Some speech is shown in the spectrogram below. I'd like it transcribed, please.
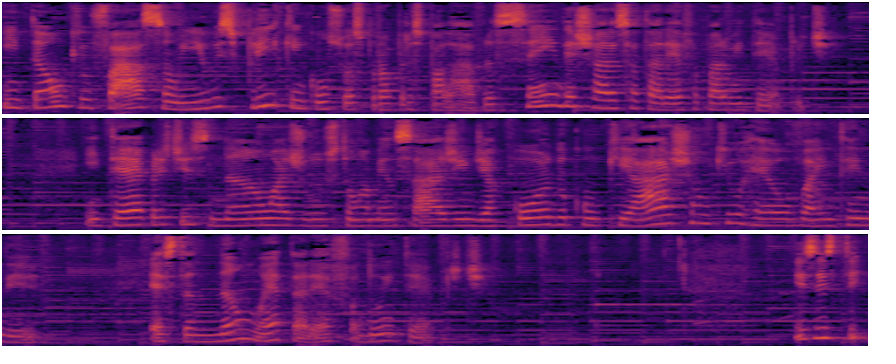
então, que o façam e o expliquem com suas próprias palavras, sem deixar essa tarefa para o intérprete. Intérpretes não ajustam a mensagem de acordo com o que acham que o réu vai entender. Esta não é tarefa do intérprete. Existe,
